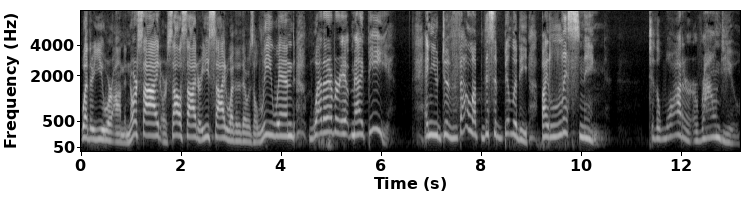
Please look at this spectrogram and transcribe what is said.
whether you were on the north side or south side or east side, whether there was a lee wind, whatever it might be. And you develop this ability by listening to the water around you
